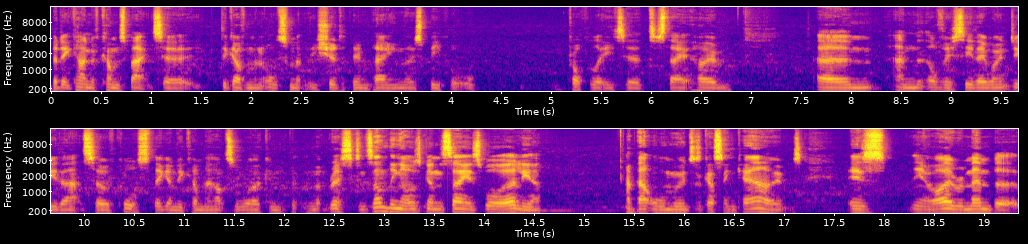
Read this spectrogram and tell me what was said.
but it kind of comes back to the government ultimately should have been paying those people properly to, to stay at home. Um, and obviously they won't do that. So of course they're going to come out to work and put them at risk. And something I was going to say as well earlier about when we were discussing care homes is, you know, I remember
